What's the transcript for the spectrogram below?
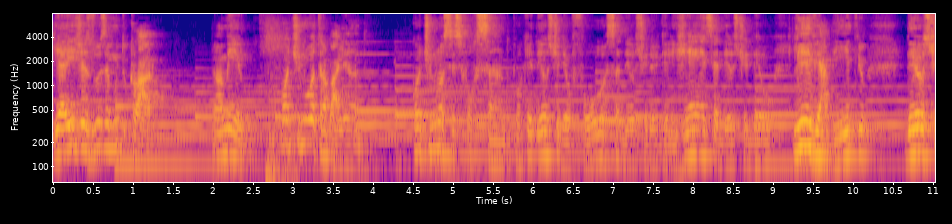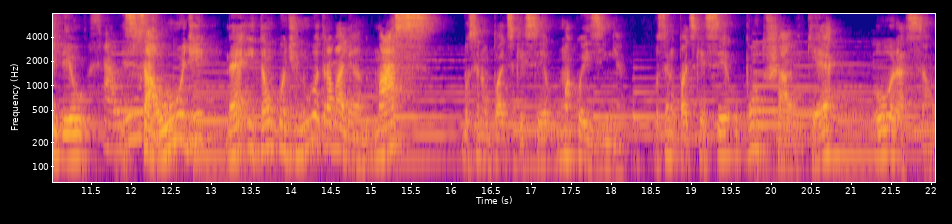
E aí Jesus é muito claro. Meu amigo, continua trabalhando, continua se esforçando, porque Deus te deu força, Deus te deu inteligência, Deus te deu livre-arbítrio, Deus te deu saúde. saúde, né? Então continua trabalhando, mas você não pode esquecer uma coisinha. Você não pode esquecer o ponto-chave, que é oração.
